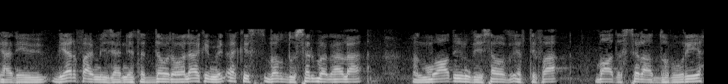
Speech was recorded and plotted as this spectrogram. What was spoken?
يعني بيرفع ميزانية الدولة ولكن بينعكس برضه سلبا على المواطن بسبب ارتفاع بعض السلع الضرورية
